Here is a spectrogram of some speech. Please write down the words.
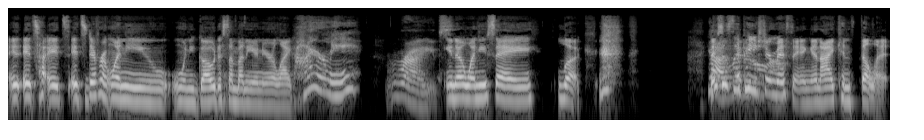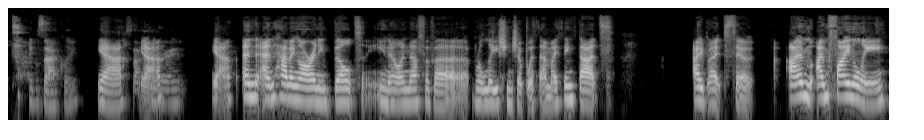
it, it's it's it's different when you when you go to somebody and you're like hire me right you know when you say look Yeah, this is the piece you're missing and I can fill it. Exactly. Yeah. Exactly yeah. right. Yeah. And and having already built, you know, enough of a relationship with them, I think that's I I'd say I'm I'm finally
